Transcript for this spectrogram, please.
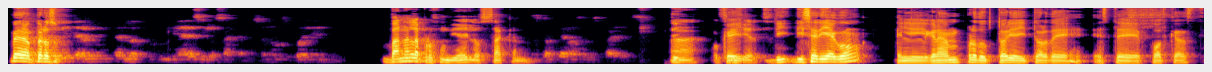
Bueno, pero su- literalmente a las profundidades y lo sacan. O sea, no los pueden Van a la profundidad y los sacan. Ah, ok. sí, dice Diego, el gran productor y editor de este podcast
